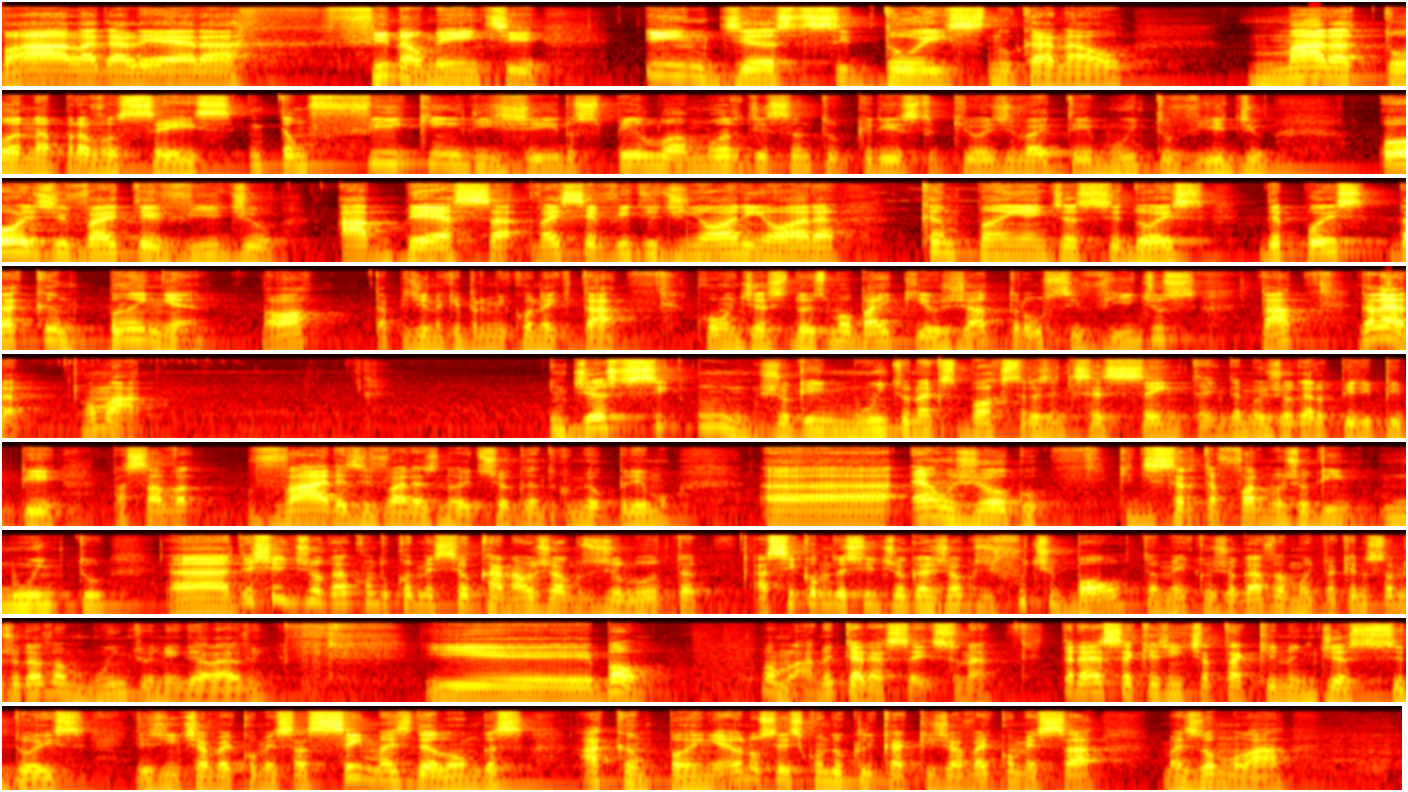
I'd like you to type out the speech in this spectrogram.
Fala galera, finalmente Injustice 2 no canal, maratona para vocês, então fiquem ligeiros pelo amor de Santo Cristo que hoje vai ter muito vídeo, hoje vai ter vídeo a beça, vai ser vídeo de hora em hora, campanha Injustice 2, depois da campanha, ó, tá pedindo aqui para me conectar com o Just 2 Mobile, que eu já trouxe vídeos, tá? Galera, vamos lá. Injustice 1, joguei muito no Xbox 360, ainda meu jogo era o Piripipi, passava várias e várias noites jogando com meu primo. Uh, é um jogo que de certa forma eu joguei muito. Uh, deixei de jogar quando comecei o canal Jogos de Luta, assim como deixei de jogar jogos de futebol também, que eu jogava muito. Pra quem não sabe, eu jogava muito em League Eleven. E, bom, Vamos lá, não interessa isso, né? Interessa que a gente já tá aqui no Injustice 2 e a gente já vai começar sem mais delongas a campanha. Eu não sei se quando eu clicar aqui já vai começar, mas vamos lá.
